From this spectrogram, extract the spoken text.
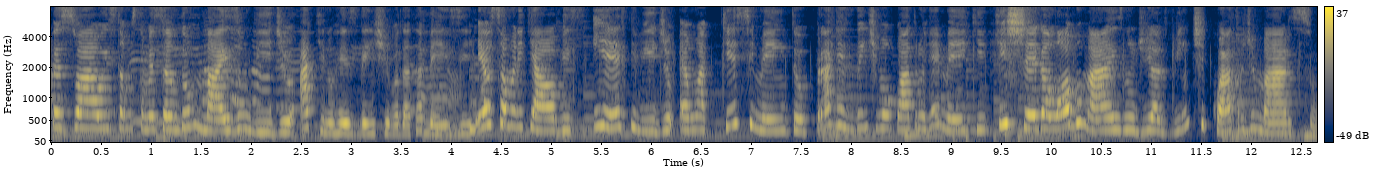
pessoal, estamos começando mais um vídeo aqui no Resident Evil Database. Eu sou a Monique Alves e esse vídeo é um aquecimento para Resident Evil 4 Remake que chega logo mais no dia 24 de março.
